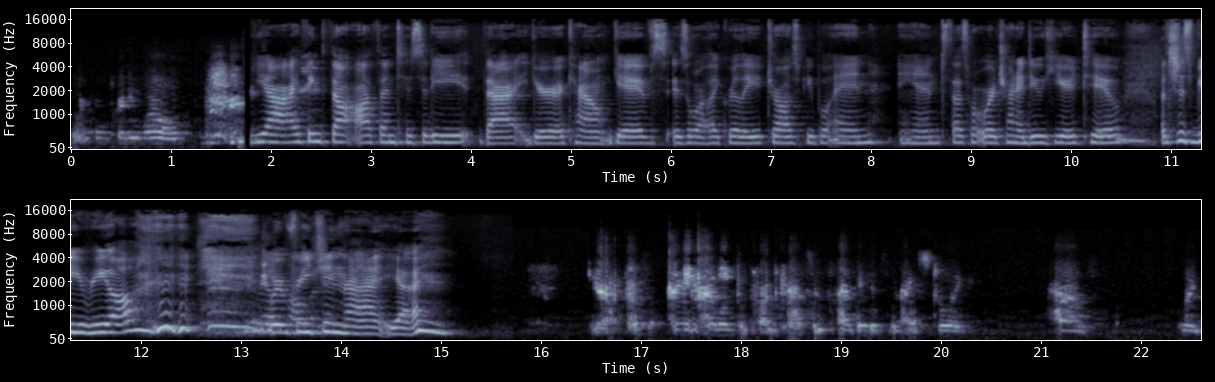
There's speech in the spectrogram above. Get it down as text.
working pretty well. Yeah, I think the authenticity that your account gives is what like really draws people in, and that's what we're trying to do here too. Let's just be real. we're preaching that, yeah. Yeah, I mean, I love the podcast. It's, I think it's nice to like have like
